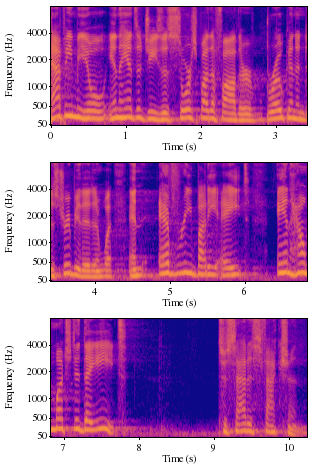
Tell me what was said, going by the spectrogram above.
Happy meal in the hands of Jesus, sourced by the Father, broken and distributed, and what and everybody ate. And how much did they eat? To satisfaction.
